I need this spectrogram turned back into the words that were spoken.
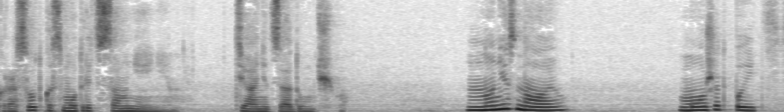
Красотка смотрит с сомнением, тянет задумчиво. Ну, не знаю. Может быть.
